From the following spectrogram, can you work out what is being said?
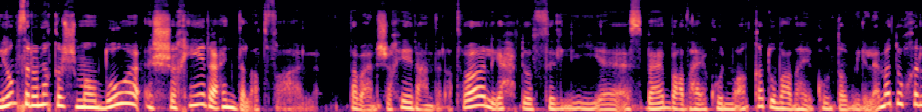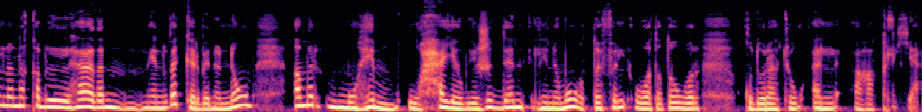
اليوم سنناقش موضوع الشخير عند الأطفال. طبعا الشخير عند الأطفال يحدث لأسباب بعضها يكون مؤقت وبعضها يكون طويل. الأمد وخلنا قبل هذا يعني نذكر بأن النوم أمر مهم وحيوي جدا لنمو الطفل وتطور قدراته العقلية.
